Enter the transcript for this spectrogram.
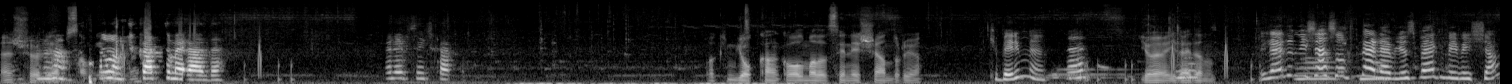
Ben şöyle Ha, yapsam. Tamam yerine. çıkarttım herhalde. Ben hepsini çıkarttım. Bakayım yok kanka olmadı senin eşyan duruyor. Ki benim mi? Yo yo İlayda'nın. İleride nişan olduk nereden biliyorsun? Belki benim eşyam.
